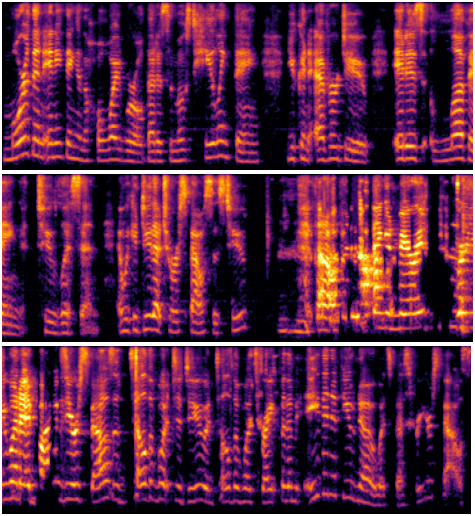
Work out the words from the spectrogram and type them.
more than anything in the whole wide world. That is the most healing thing you can ever do. It is loving to listen. And we could do that to our spouses too. Mm-hmm. That often is a thing in marriage where you want to advise your spouse and tell them what to do and tell them what's right for them, even if you know what's best for your spouse.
